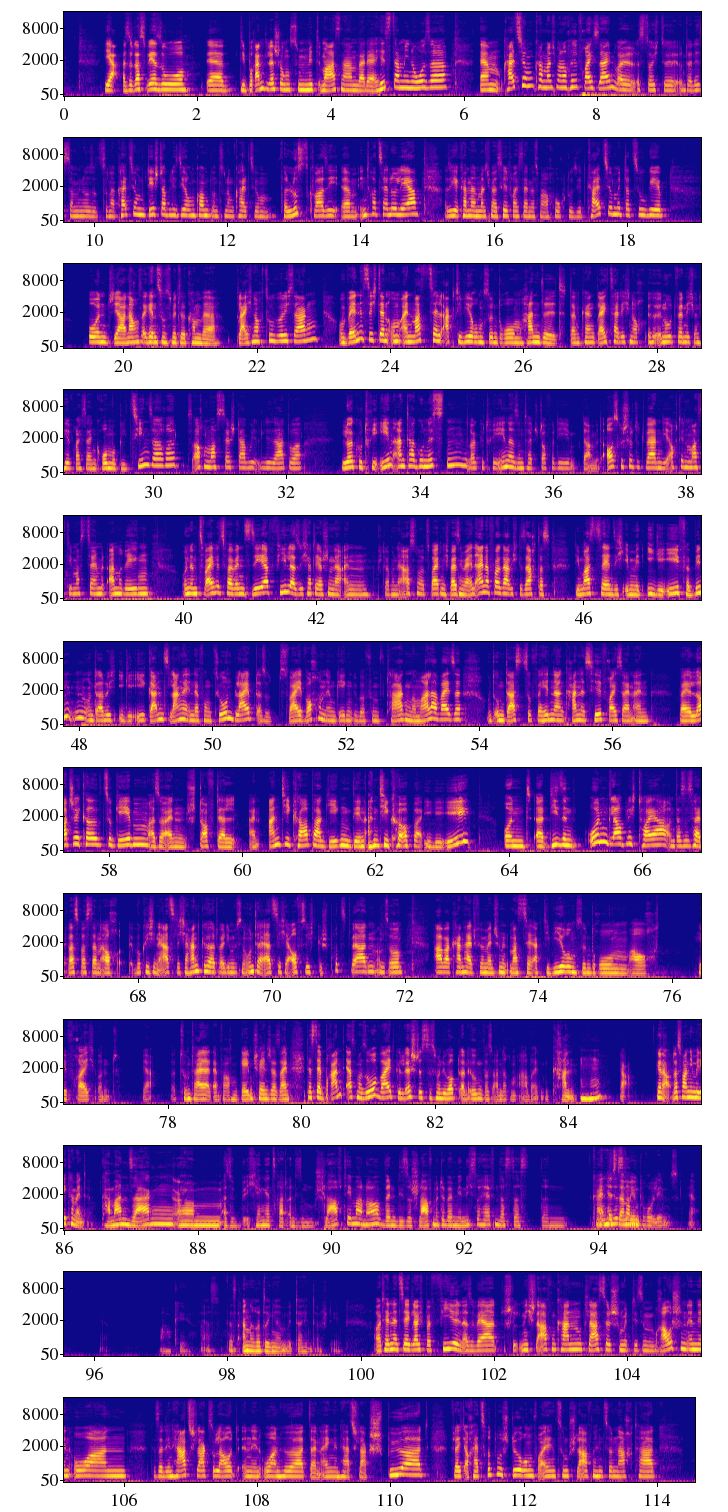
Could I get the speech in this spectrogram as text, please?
Ja, also das wäre so äh, die Brandlöschungsmaßnahmen bei der Histaminose. Ähm, Calcium kann manchmal noch hilfreich sein, weil es durch die, unter der Histaminose zu einer Calciumdestabilisierung kommt und zu einem Calciumverlust quasi ähm, intrazellulär. Also hier kann dann manchmal es hilfreich sein, dass man auch hochdosiert Calcium mit dazu gibt. Und ja, Nahrungsergänzungsmittel kommen wir gleich noch zu, würde ich sagen. Und wenn es sich dann um ein Mastzellaktivierungssyndrom handelt, dann kann gleichzeitig noch notwendig und hilfreich sein Chromoglycinsäure, ist auch ein Mastzellstabilisator. Leukotrien-Antagonisten. Leukotriene sind halt Stoffe, die damit ausgeschüttet werden, die auch den Mast, die Mastzellen mit anregen. Und im Zweifelsfall, wenn es sehr viel, also ich hatte ja schon einen, ich glaube in der ersten oder zweiten, ich weiß nicht mehr, in einer Folge habe ich gesagt, dass die Mastzellen sich eben mit IgE verbinden und dadurch IgE ganz lange in der Funktion bleibt, also zwei Wochen im Gegenüber fünf Tagen normalerweise. Und um das zu verhindern, kann es hilfreich sein, ein Biological zu geben, also einen Stoff, der ein Antikörper gegen den Antikörper IgE und äh, die sind unglaublich teuer und das ist halt was, was dann auch wirklich in ärztliche Hand gehört, weil die müssen unter ärztliche Aufsicht gespritzt werden und so. Aber kann halt für Menschen mit Mastzellaktivierungssyndrom auch hilfreich und ja, zum Teil halt einfach auch ein Gamechanger sein, dass der Brand erstmal so weit gelöscht ist, dass man überhaupt an irgendwas anderem arbeiten kann. Mhm. Ja. Genau, das waren die Medikamente. Kann man sagen, ähm, also ich hänge jetzt gerade an diesem Schlafthema, ne? Wenn diese Schlafmittel bei mir nicht so helfen, dass das dann kein Histaminproblem ist, ja. ja. Ah, okay. Krass. Ja, dass okay. andere Dinge mit dahinter stehen. Aber tendenziell, glaube ich, bei vielen, also wer schl nicht schlafen kann, klassisch mit diesem Rauschen in den Ohren, dass er den Herzschlag so laut in den Ohren hört, seinen eigenen Herzschlag spürt, vielleicht auch Herzrhythmusstörungen, vor allen Dingen zum Schlafen hin zur Nacht hat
